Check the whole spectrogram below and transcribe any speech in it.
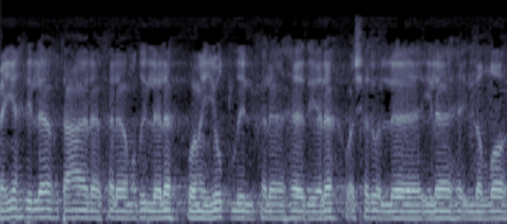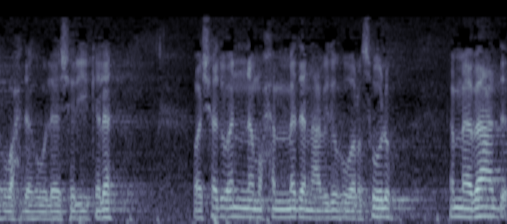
من يهد الله تعالى فلا مضل له ومن يضلل فلا هادي له وأشهد أن لا إله إلا الله وحده لا شريك له وأشهد أن محمدا عبده ورسوله. أما بعد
